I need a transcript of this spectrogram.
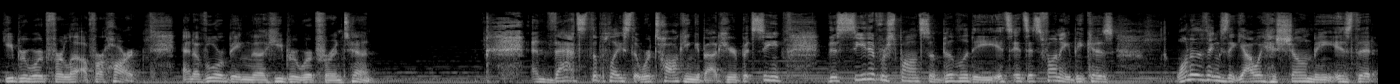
Hebrew word for le- for heart, and avur being the Hebrew word for intent. And that's the place that we're talking about here. But see, this seat of responsibility, it's it's it's funny because one of the things that Yahweh has shown me is that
